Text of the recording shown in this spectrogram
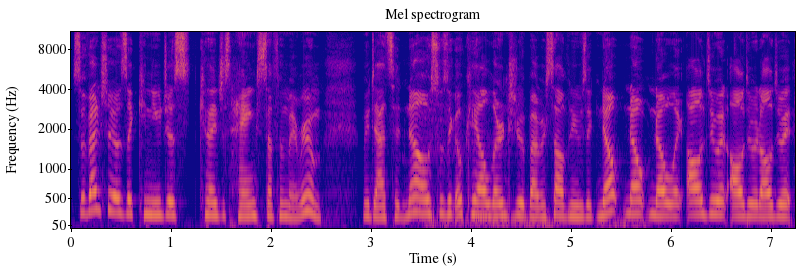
So eventually, I was like, "Can you just can I just hang stuff in my room?" My dad said no, so I was like, "Okay, I'll learn to do it by myself." And he was like, "Nope, nope, no, like I'll do it, I'll do it, I'll do it."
